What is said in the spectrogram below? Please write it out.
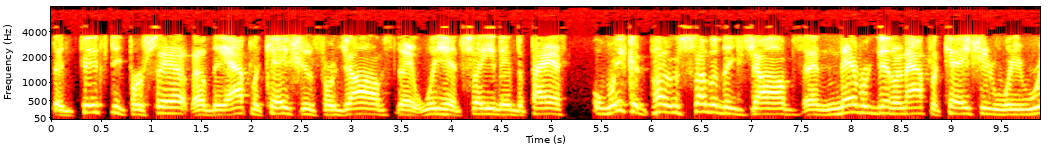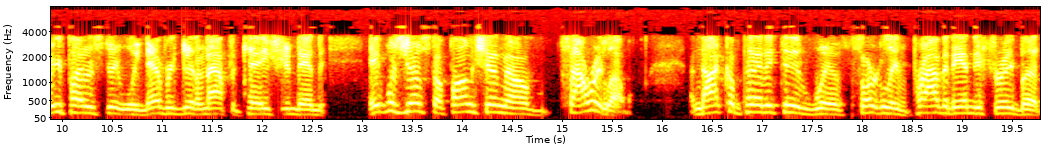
than 50% of the applications for jobs that we had seen in the past. We could post some of these jobs and never get an application. We repost it, we never get an application, and it was just a function of salary level. Not competitive with certainly private industry, but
